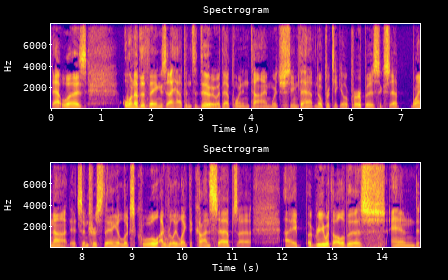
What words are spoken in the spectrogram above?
that was one of the things I happened to do at that point in time, which seemed to have no particular purpose except why not? It's interesting. It looks cool. I really like the concepts. Uh, I agree with all of this. And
